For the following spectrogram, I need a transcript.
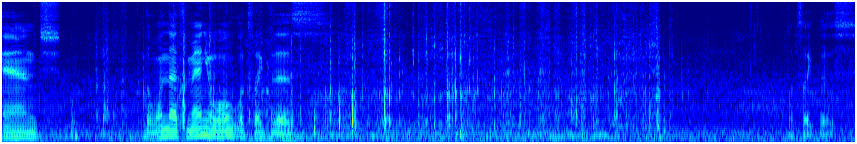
and the one that's manual looks like this. Like this.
